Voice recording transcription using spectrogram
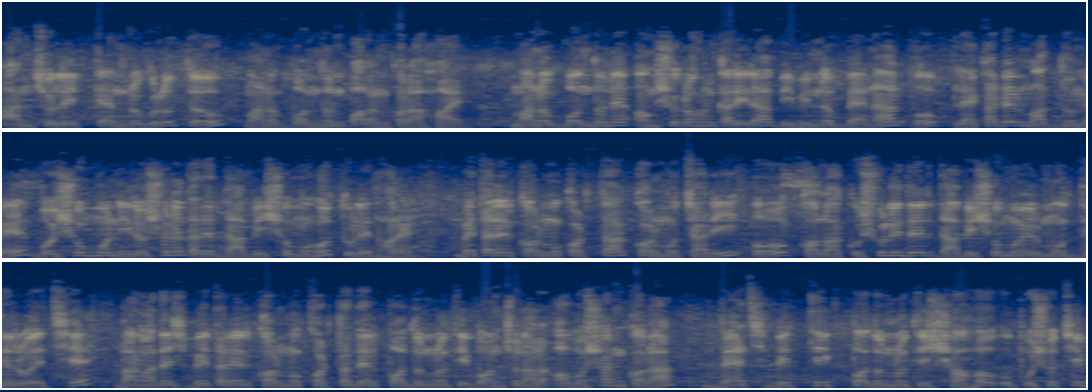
আঞ্চলিক কেন্দ্রগুলোতেও মানববন্ধন পালন করা হয়। মানববন্ধনে অংশগ্রহণকারীরা বিভিন্ন ব্যানার ও প্ল্যাকার্ডের মাধ্যমে বৈষম্য নিরসনে তাদের দাবিসমূহ তুলে ধরেন। বেতারের কর্মকর্তা, কর্মচারী ও কলাকুশলীদের দাবিসমূহের মধ্যে রয়েছে বাংলাদেশ বেতারের কর্মকর্তাদের পদোন্নতি বঞ্চনার অবসান করা ব্যাচ ভিত্তিক পদোন্নতি সহ উপসচিব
